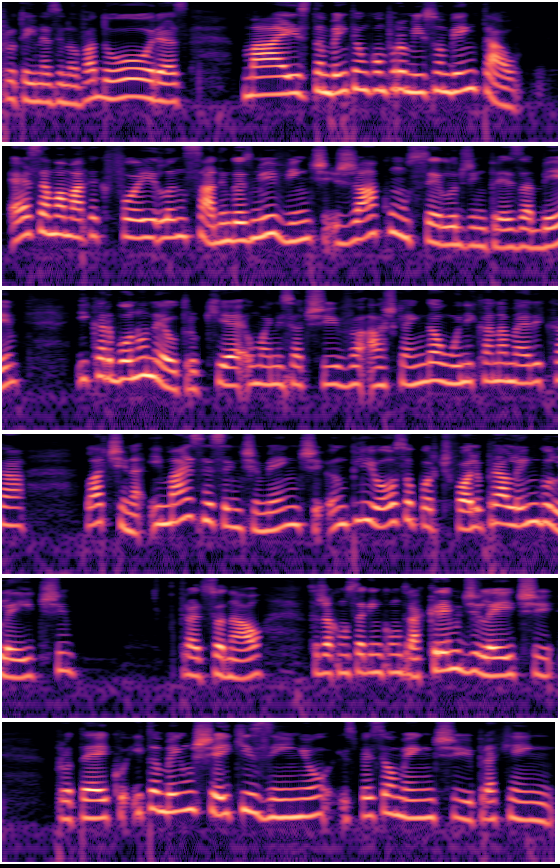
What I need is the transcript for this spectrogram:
proteínas inovadoras, mas também tem um compromisso ambiental. Essa é uma marca que foi lançada em 2020, já com o selo de empresa B, e carbono neutro, que é uma iniciativa, acho que ainda única na América Latina. E mais recentemente ampliou seu portfólio para além do leite tradicional. Você já consegue encontrar creme de leite proteico e também um shakezinho, especialmente para quem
